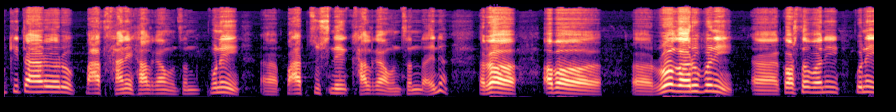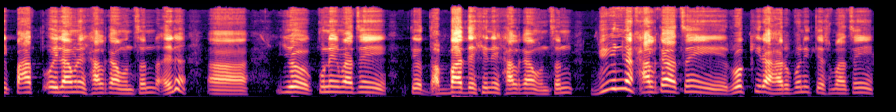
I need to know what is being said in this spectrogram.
किटाणुहरू पात खाने खालका हुन्छन् कुनै पात चुस्ने खालका हुन्छन् होइन? र अब रोगहरू पनि कस्तो भने कुनै पात ओइलाउने खालका हुन्छन् होइन? यो कुनैमा चाहिँ त्यो धब्बा देखिने खालका हुन्छन् विभिन्न खालका चाहिँ रोग किराहरू पनि त्यसमा चाहिँ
